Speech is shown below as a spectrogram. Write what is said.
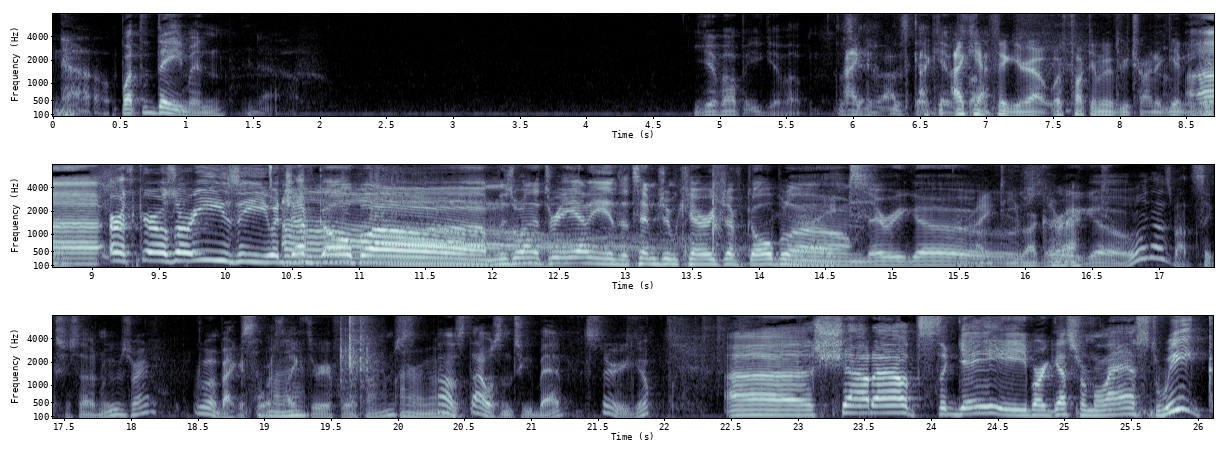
No, but the Damon. no. You give up. You give up. This I guy- give up. I, can't, I can't figure out what fucking movie you're trying to give me here. Uh, Earth Girls Are Easy with Jeff Goldblum. He's one of the three aliens. It's him, Jim Carrey, Jeff Goldblum. Right. There we go. Right, you are There correct. we go. Well, that was about six or seven movies, right? We went back and forth like three or four times. I don't remember. That, was, that wasn't too bad. So there you go. Uh, shout outs to Gabe, our guest from last week.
